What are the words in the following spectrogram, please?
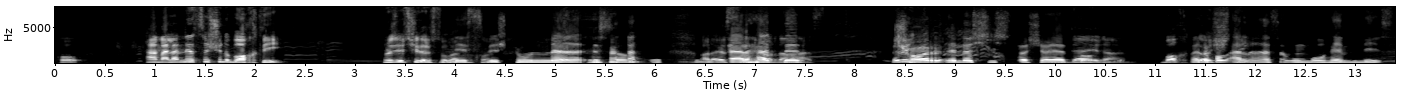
خب. عملا نصفشون رو باختی. راجع چی داری صحبت می‌کنی؟ نصفشون نه. استاندارد آره در استاندارد حد هم هست. ببین چهار الا شیش تا شاید دقیقا. باخت ولی داشتی. خب الان اصلا اون مهم نیست.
